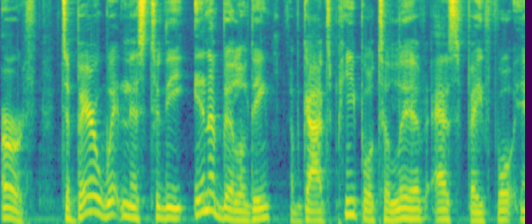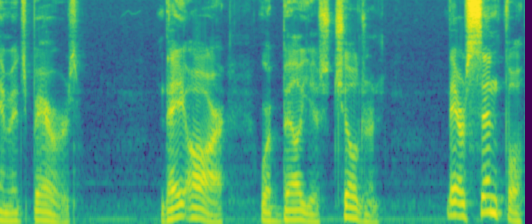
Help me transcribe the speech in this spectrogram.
earth to bear witness to the inability of God's people to live as faithful image bearers. They are rebellious children. They are sinful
